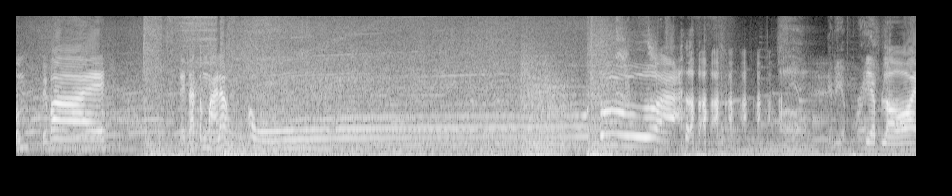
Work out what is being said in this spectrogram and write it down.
มบ๊ายบายในตัดต้องมาแล้วโอ้เออ เรียบร้อย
